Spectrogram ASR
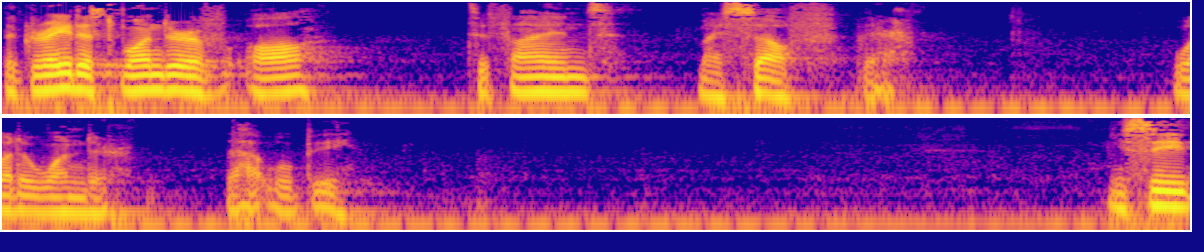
The greatest wonder of all, to find myself there. What a wonder that will be. You see,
